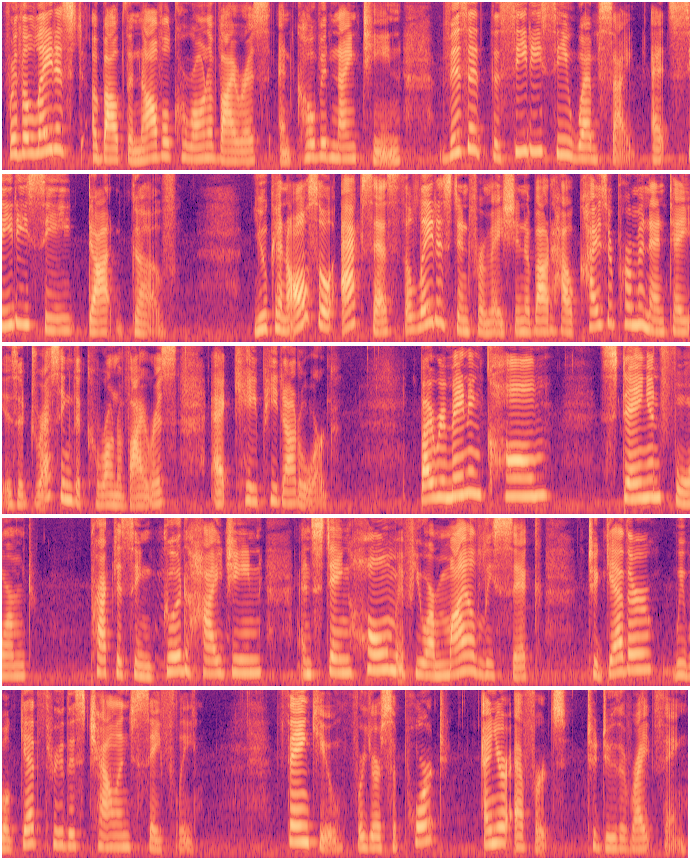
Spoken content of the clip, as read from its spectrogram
For the latest about the novel coronavirus and COVID 19, visit the CDC website at cdc.gov. You can also access the latest information about how Kaiser Permanente is addressing the coronavirus at kp.org. By remaining calm, staying informed, practicing good hygiene, and staying home if you are mildly sick, together we will get through this challenge safely. Thank you for your support and your efforts to do the right thing.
